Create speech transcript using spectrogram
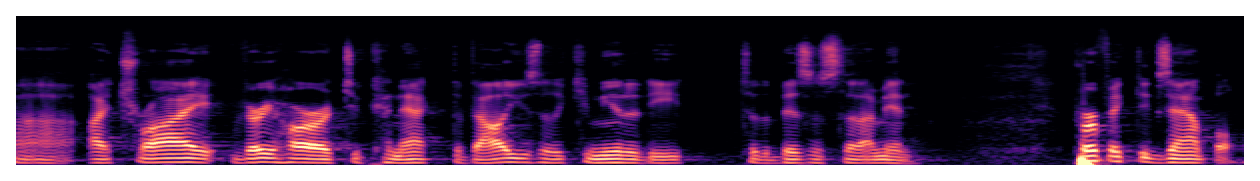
uh, I try very hard to connect the values of the community to the business that I'm in. Perfect example.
